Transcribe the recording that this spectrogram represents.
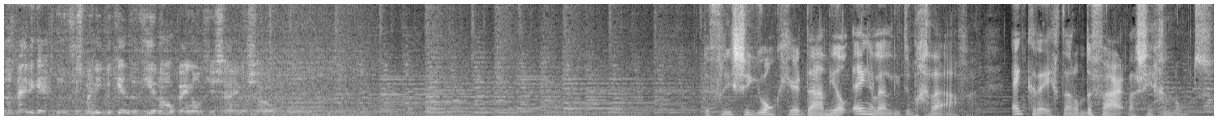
dat weet ik echt niet. Het is mij niet bekend dat hier een hoop engeltjes zijn of zo. De Friese jonkheer Daniel Engelen liet hem graven en kreeg daarom de vaart naar zich genoemd.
